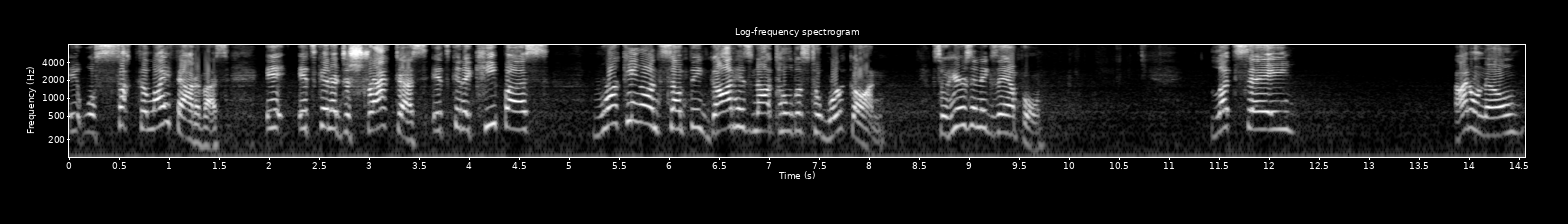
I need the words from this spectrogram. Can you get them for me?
it will suck the life out of us. It, it's going to distract us. It's going to keep us working on something God has not told us to work on. So here's an example. Let's say, I don't know,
